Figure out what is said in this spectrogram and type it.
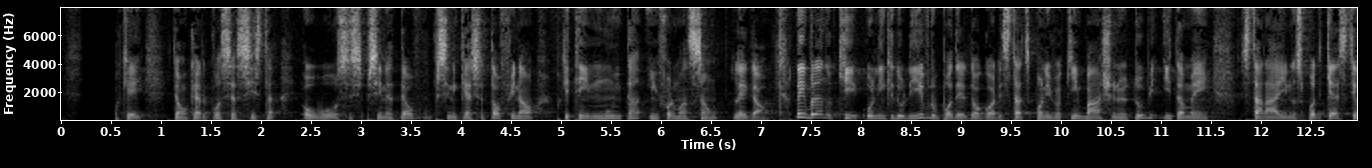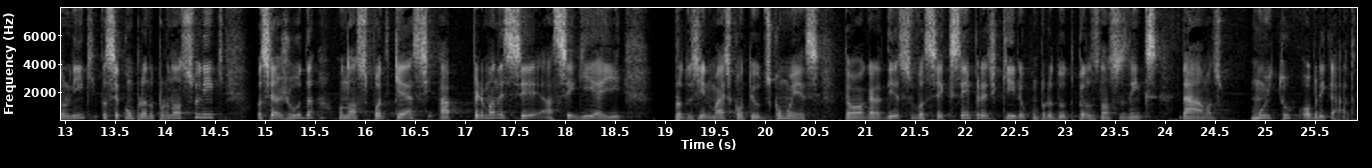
ok? Então eu quero que você assista ou ouça esse Piscine até o Piscinecast até o final, porque tem muita informação legal. Lembrando que o link do livro, O Poder do Agora, está disponível aqui embaixo no YouTube e também estará aí nos podcasts. Tem um link, você comprando por nosso link, você ajuda o nosso podcast a permanecer, a seguir aí produzindo mais conteúdos como esse. Então eu agradeço você que sempre adquire algum produto pelos nossos links da Amazon. Muito obrigado.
